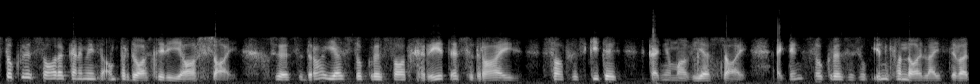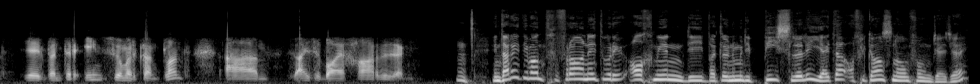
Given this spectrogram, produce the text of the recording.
Stokroossaad kan 'n mens amper dwars deur die jaar saai. So sodra jou stokroossaad gereed is, sodra hy saad geskiet het, kan jy maar weer saai. Ek dink stokroos is op een van daai lyste wat jy winter en somer kan plant. Um hy's 'n baie gaarde ding. Hm. En dan het iemand gevra net oor die algemeen die wat hulle noem die peace lily. Jy het 'n Afrikaanse naam vir hom, JJ?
